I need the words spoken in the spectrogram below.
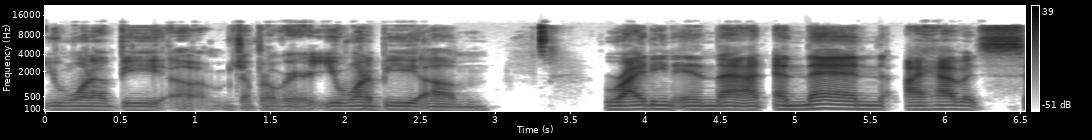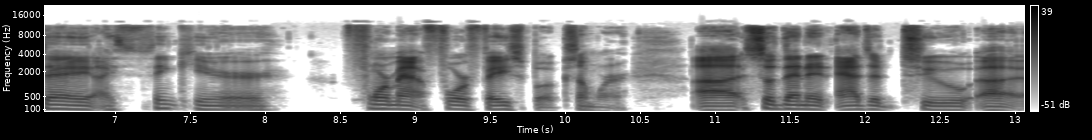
you want to be um, jumping over here you want to be um writing in that and then i have it say i think here format for facebook somewhere uh, so then it adds it to uh,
